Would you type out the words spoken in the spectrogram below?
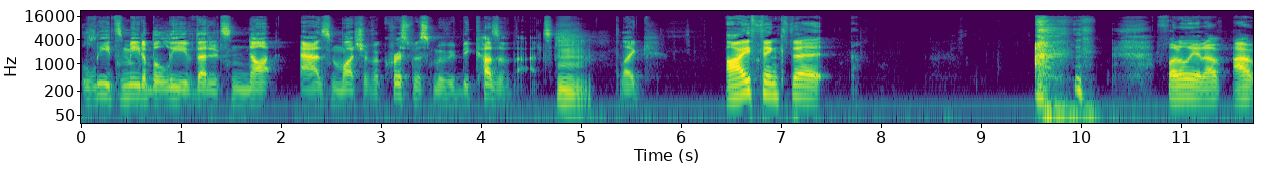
leads me to believe that it's not as much of a Christmas movie because of that. Mm. Like I think that. funnily enough, I'm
